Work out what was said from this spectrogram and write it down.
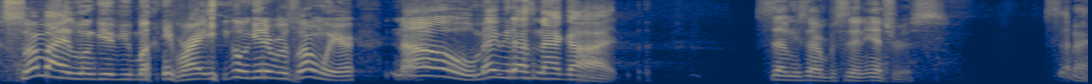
Somebody's going to give you money, right? You're going to get it from somewhere. No, maybe that's not God. 77% interest. Sit down.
